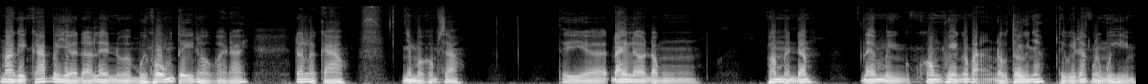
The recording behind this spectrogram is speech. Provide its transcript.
Market cap bây giờ đã lên à, 14 tỷ rồi vậy đấy rất là cao nhưng mà không sao. Thì à, đây là đồng pump hình đâm, nên mình không khuyên các bạn đầu tư nhé thì vì rất là nguy hiểm.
